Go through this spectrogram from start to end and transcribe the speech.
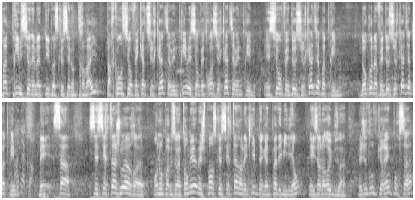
pas de prime si on est maintenu parce que c'est notre travail. Par contre, si on fait 4 sur 4, il y avait une prime et si on fait 3 sur 4, il y avait une prime. Et si on fait 2 sur 4, il n'y a pas de prime. Donc on a fait 2 sur 4, il n'y a pas de prime. mais ça, c'est certains joueurs euh, en ont pas besoin, tant mieux, mais je pense que certains dans l'équipe ne gagnent pas des millions et ils en auraient eu besoin. Mais je trouve que rien que pour ça,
